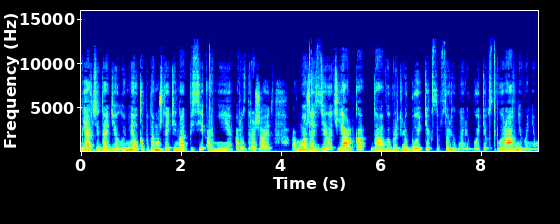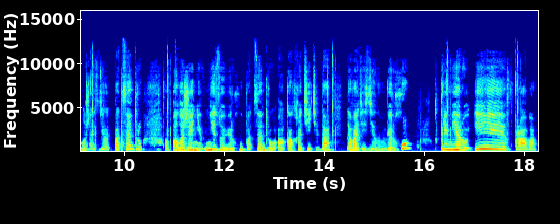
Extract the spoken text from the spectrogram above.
Я всегда делаю мелко, потому что эти надписи, они раздражают. А, можно сделать ярко, да, выбрать любой текст, абсолютно любой текст. Выравнивание можно сделать по центру, а, положение внизу, вверху, по центру, а, как хотите, да. Давайте сделаем вверху, к примеру, и вправо.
